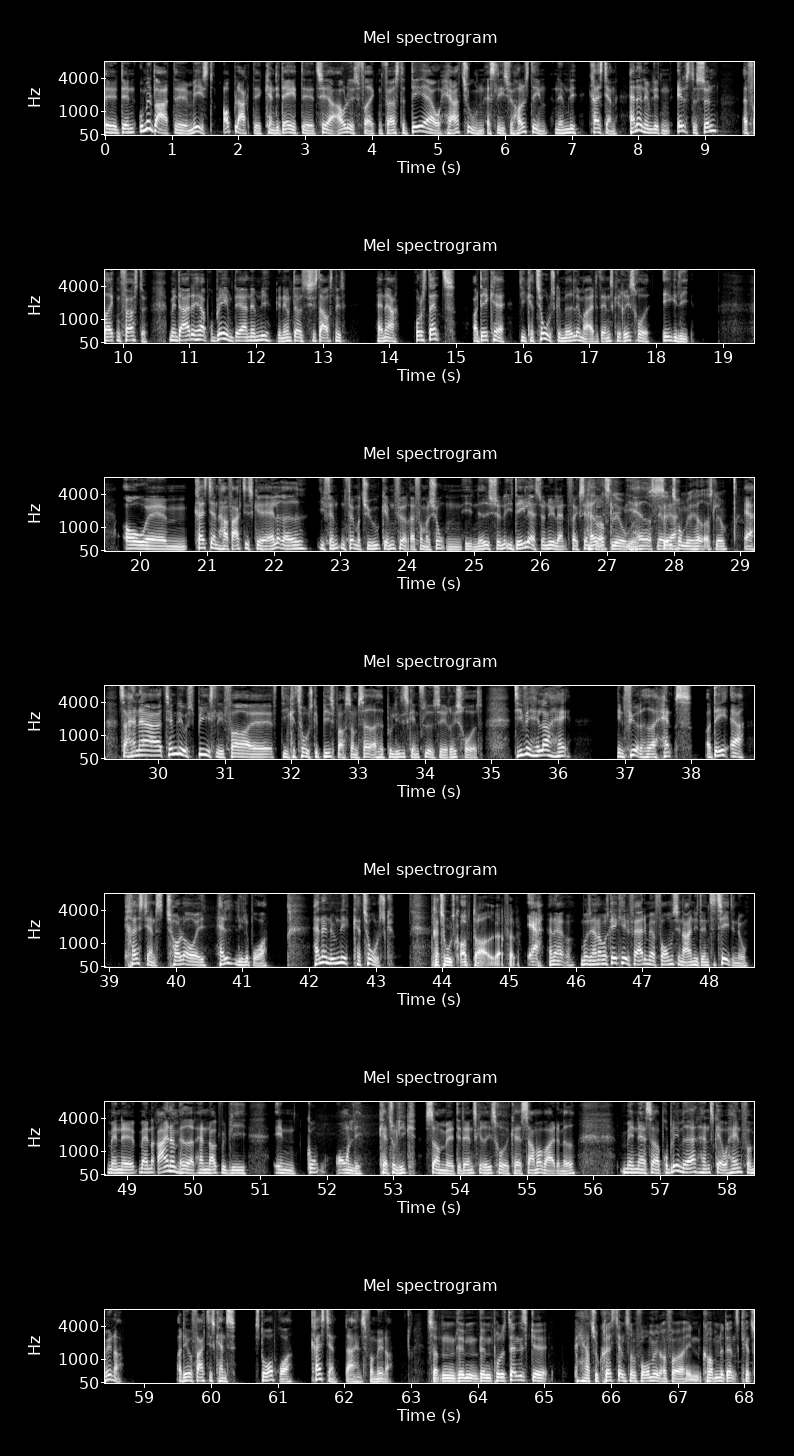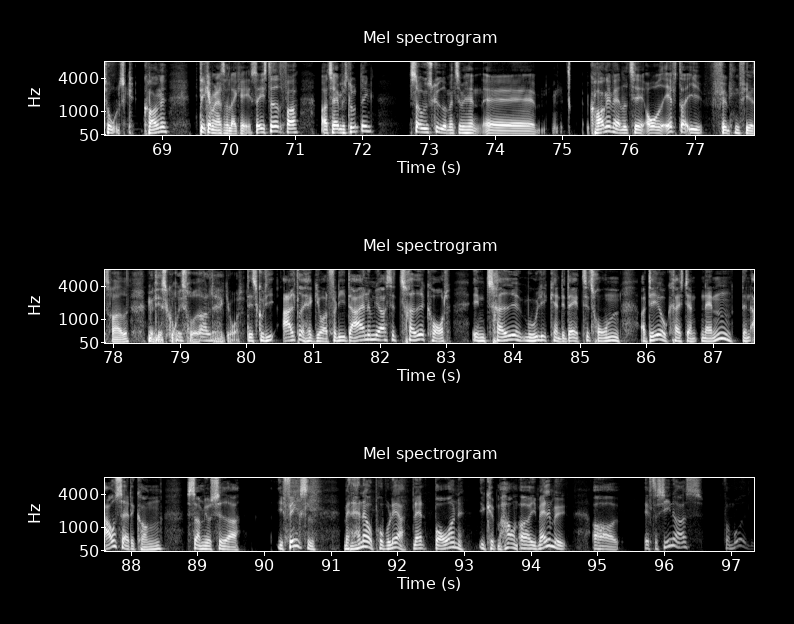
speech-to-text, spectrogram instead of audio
Øh, den umiddelbart øh, mest oplagte kandidat øh, til at afløse Frederik den Første, det er jo hertugen af Slesvig-Holsten, nemlig Christian. Han er nemlig den ældste søn af Frederik den Første. Men der er det her problem, det er nemlig, vi nævnte det i sidste afsnit, han er protestant, og det kan de katolske medlemmer af det danske rigsråd ikke lide. Og øh, Christian har faktisk øh, allerede i 1525 gennemført reformationen i, nede i, Sønde, i dele af Sønderjylland, for eksempel. Haderslev. I Haderslev, Centrum ja. i Haderslev. Ja, så han er temmelig uspiselig for øh, de katolske bisper, som sad og havde politisk indflydelse i rigsrådet. De vil hellere have en fyr, der hedder Hans, og det er Christians 12-årige halv-lillebror. Han er nemlig katolsk, Katolsk opdraget i hvert fald. Ja, han er, han er måske ikke helt færdig med at forme sin egen identitet endnu, men øh, man regner med, at han nok vil blive en god, ordentlig katolik, som øh, det danske rigsråd kan samarbejde med. Men altså, problemet er, at han skal jo have en formynder. Og det er jo faktisk hans storebror, Christian, der er hans formynder. Så den, den, den protestantiske hertug Christian som formynder for en kommende dansk katolsk konge, det kan man altså ikke have. Så i stedet for at tage en beslutning, så udskyder man simpelthen øh, kongevalget til året efter i 1534. Men det skulle Rigsrådet aldrig have gjort. Det skulle de aldrig have gjort, fordi der er nemlig også et tredje kort, en tredje mulig kandidat til tronen, og det er jo Christian den anden, den afsatte konge, som jo sidder i fængsel, men han er jo populær blandt borgerne i København og i Malmø, og efter sine også formodentlig.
